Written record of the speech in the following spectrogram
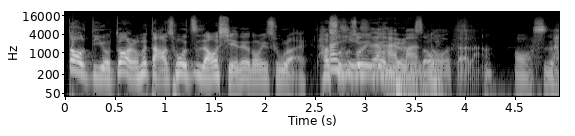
到底有多少人会打错字，然后写那个东西出来？他说说不定根本实还蛮没有人搜。多的啦。哦，是啊，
